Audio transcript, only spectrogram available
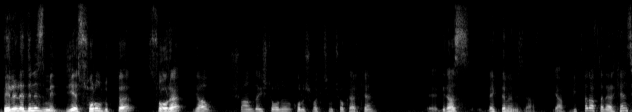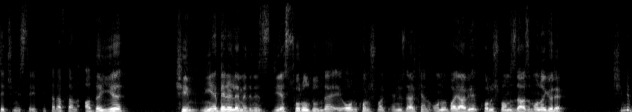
Belirlediniz mi diye soruldukta sonra ya şu anda işte onu konuşmak için çok erken e, biraz beklememiz lazım. Ya bir taraftan erken seçim isteyip bir taraftan adayı kim, niye belirlemediniz diye sorulduğunda e, onu konuşmak henüz erken. Onu bayağı bir konuşmamız lazım ona göre. Şimdi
